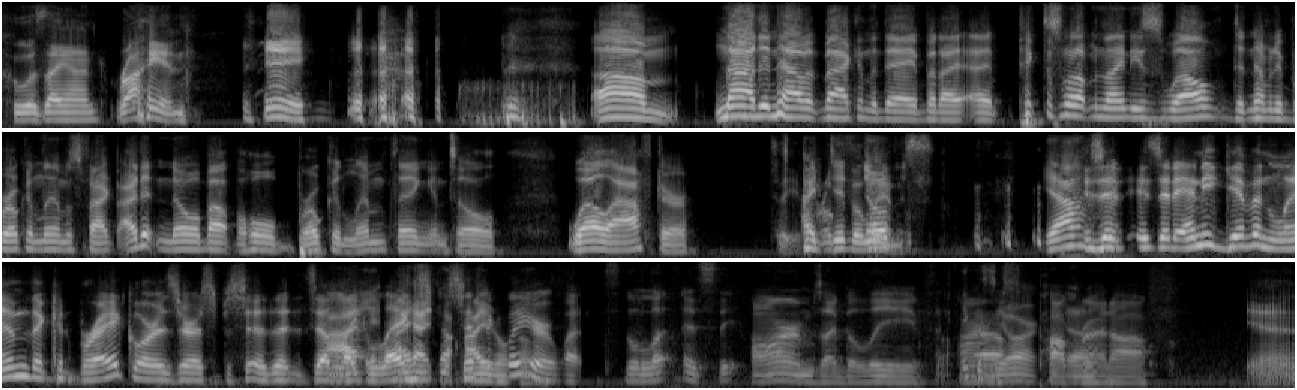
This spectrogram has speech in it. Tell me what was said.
Who was I on? Ryan. Hey. um, no, I didn't have it back in the day, but I, I picked this one up in the 90s as well. Didn't have any broken limbs. In fact, I didn't know about the whole broken limb thing until well after. Till you I broke did the know limbs. Yeah. is it is it any given limb that could break, or is there a specific? Is that like I- I- leg I I specifically, know. or what? It's the le- it's the arms, I believe. The think arms the arm, pop yeah. right off. Yeah.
